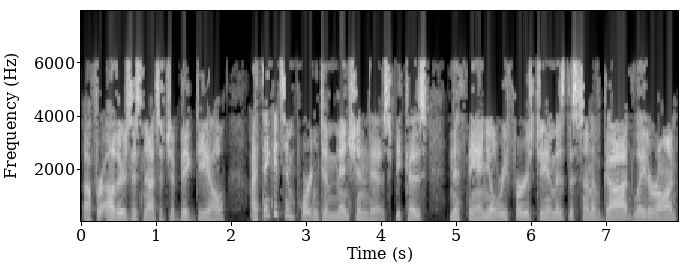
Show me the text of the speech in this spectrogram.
Uh, for others, it's not such a big deal. I think it's important to mention this because Nathaniel refers to him as the Son of God later on.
